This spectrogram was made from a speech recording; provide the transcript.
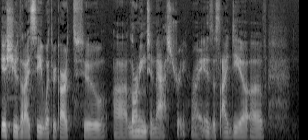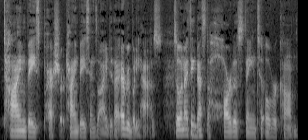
issue that I see with regard to uh, learning to mastery. Right? Is this idea of time-based pressure, time-based anxiety that everybody has. So, and I think that's the hardest thing to overcome.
